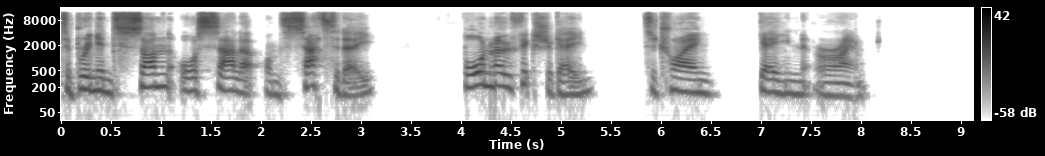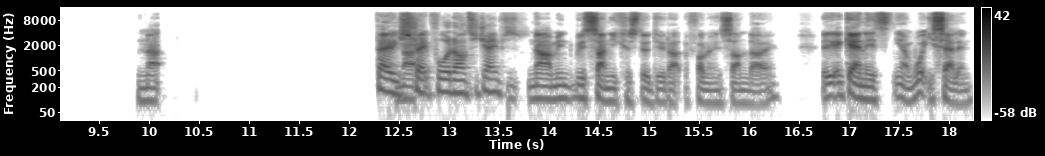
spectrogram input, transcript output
to bring in Son or Salah on Saturday for no fixture gain to try and gain rank? No, Very No. straightforward answer, James. no. I mean, with Son, you can still do that the following Sunday. Again, it's you know what you're selling.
